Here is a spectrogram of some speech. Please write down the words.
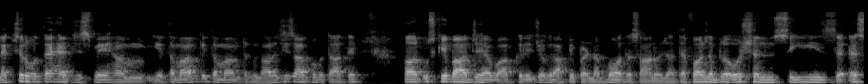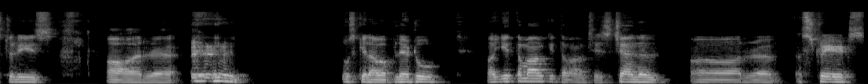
लेक्चर होता है जिसमें हम ये तमाम की तमाम टेक्नोलॉजीज़ आपको बताते हैं और उसके बाद जो है वो आपके लिए जोग्राफी पढ़ना बहुत आसान हो जाता है। For example ocean seas estuaries और उसके अलावा प्लेटू और ये तमाम की तमाम चीज़ चैनल और स्ट्रेट्स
